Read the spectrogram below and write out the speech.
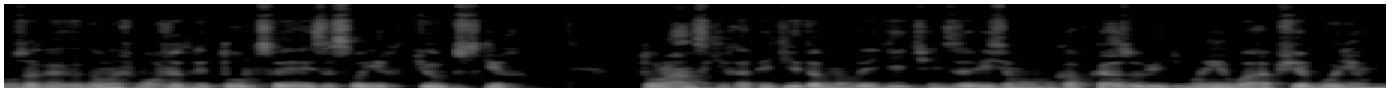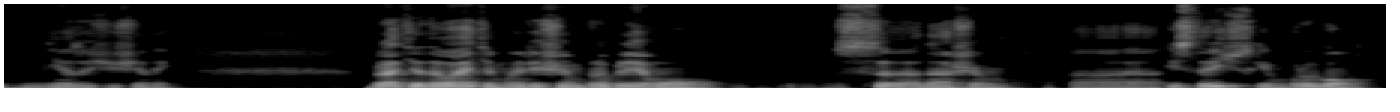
Тумса, как ты думаешь, может ли Турция из-за своих тюркских, туранских аппетитов навредить независимому Кавказу, ведь мы вообще будем не защищены? Братья, давайте мы решим проблему с нашим э, историческим врагом,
